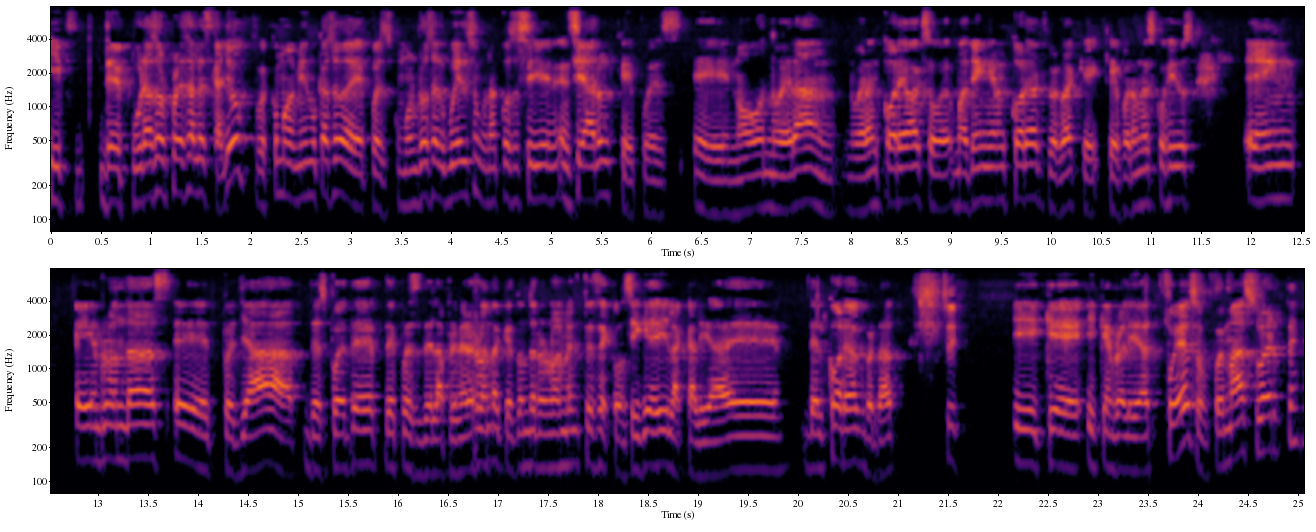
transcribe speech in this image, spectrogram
y de pura sorpresa les cayó. Fue como el mismo caso de, pues, como un Russell Wilson, una cosa así en, Seattle, que pues eh, no, no, eran, no eran corebacks, o más bien eran corebacks, ¿verdad? Que, que fueron escogidos en, en rondas, eh, pues ya después de, de, pues, de la primera ronda, que es donde normalmente se consigue la calidad de, del coreback, ¿verdad? Sí y que, y que en realidad fue eso, fue más suerte,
